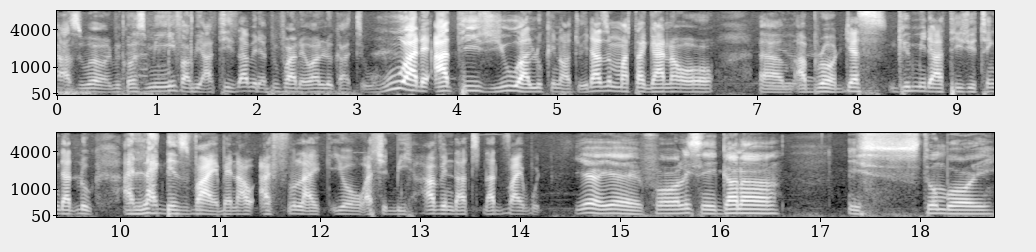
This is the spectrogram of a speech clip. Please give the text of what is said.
as well because me if I be artist that be the people I want to look at. Who are the artists you are looking at to? It doesn't matter Ghana or um, abroad. Just give me artist you think that look I like this vibe and I, I feel like yo I should be having that that vibe with. Yeah, yeah. For let's say Ghana is Stonebwoy,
